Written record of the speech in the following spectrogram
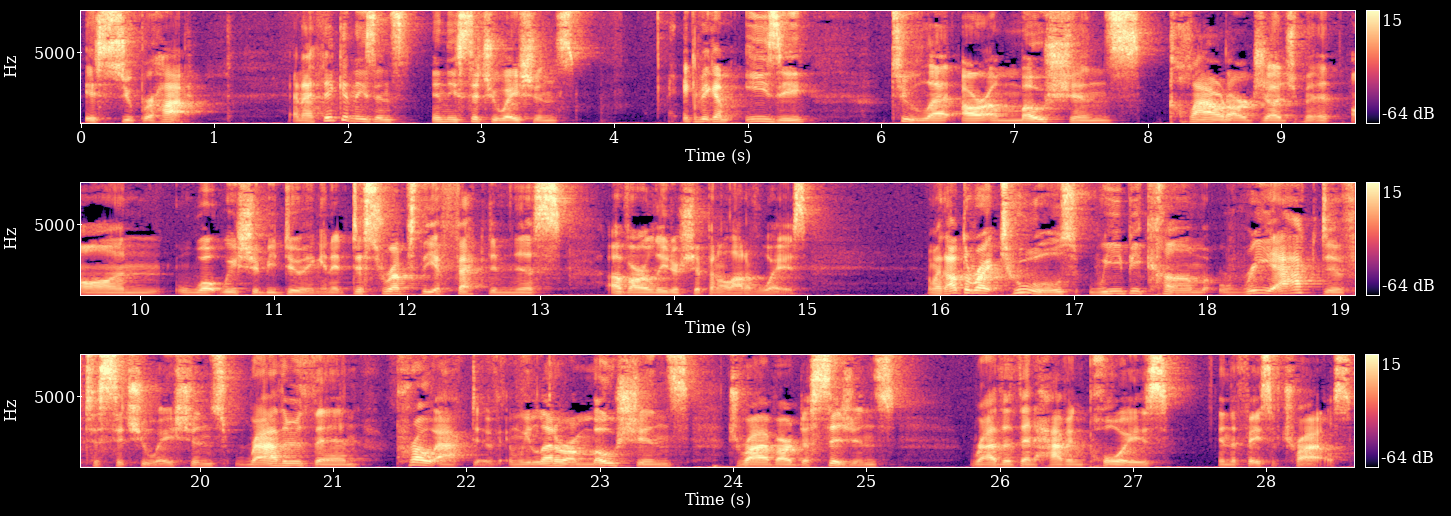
is super high. And I think in these in, in these situations, it can become easy to let our emotions cloud our judgment on what we should be doing, and it disrupts the effectiveness of our leadership in a lot of ways. And without the right tools, we become reactive to situations rather than proactive, and we let our emotions drive our decisions rather than having poise in the face of trials.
